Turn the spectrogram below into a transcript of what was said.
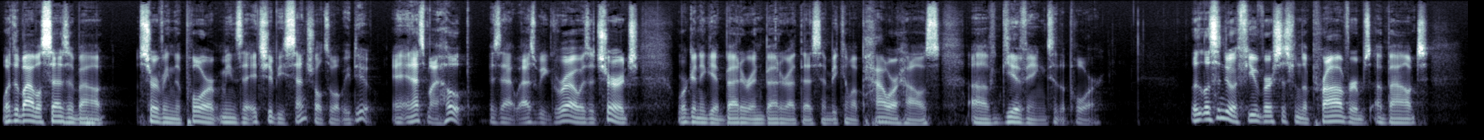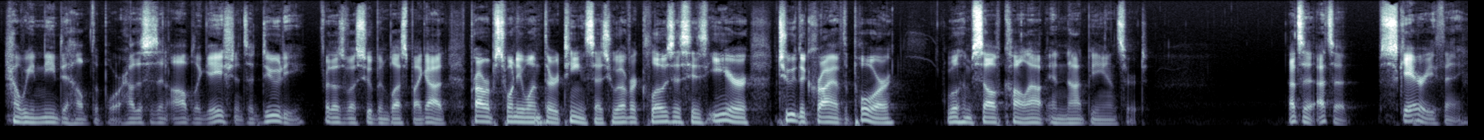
What the Bible says about serving the poor means that it should be central to what we do. And that's my hope is that as we grow as a church, we're going to get better and better at this and become a powerhouse of giving to the poor. Listen to a few verses from the Proverbs about how we need to help the poor, how this is an obligation, it's a duty for those of us who have been blessed by God. Proverbs 21:13 says, Whoever closes his ear to the cry of the poor will himself call out and not be answered. That's a that's a scary thing,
